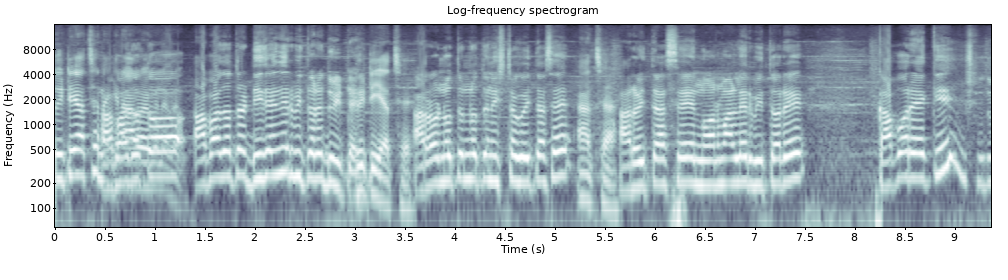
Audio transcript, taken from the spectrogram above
দুইটাই আছে নাকি আপাতত আপাতত ডিজাইনের ভিতরে দুইটাই। দুইটাই আছে। আরও নতুন নতুন স্টক হইতাছে। আচ্ছা। আর হইতাছে নর্মালের ভিতরে কাপড় একই শুধু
